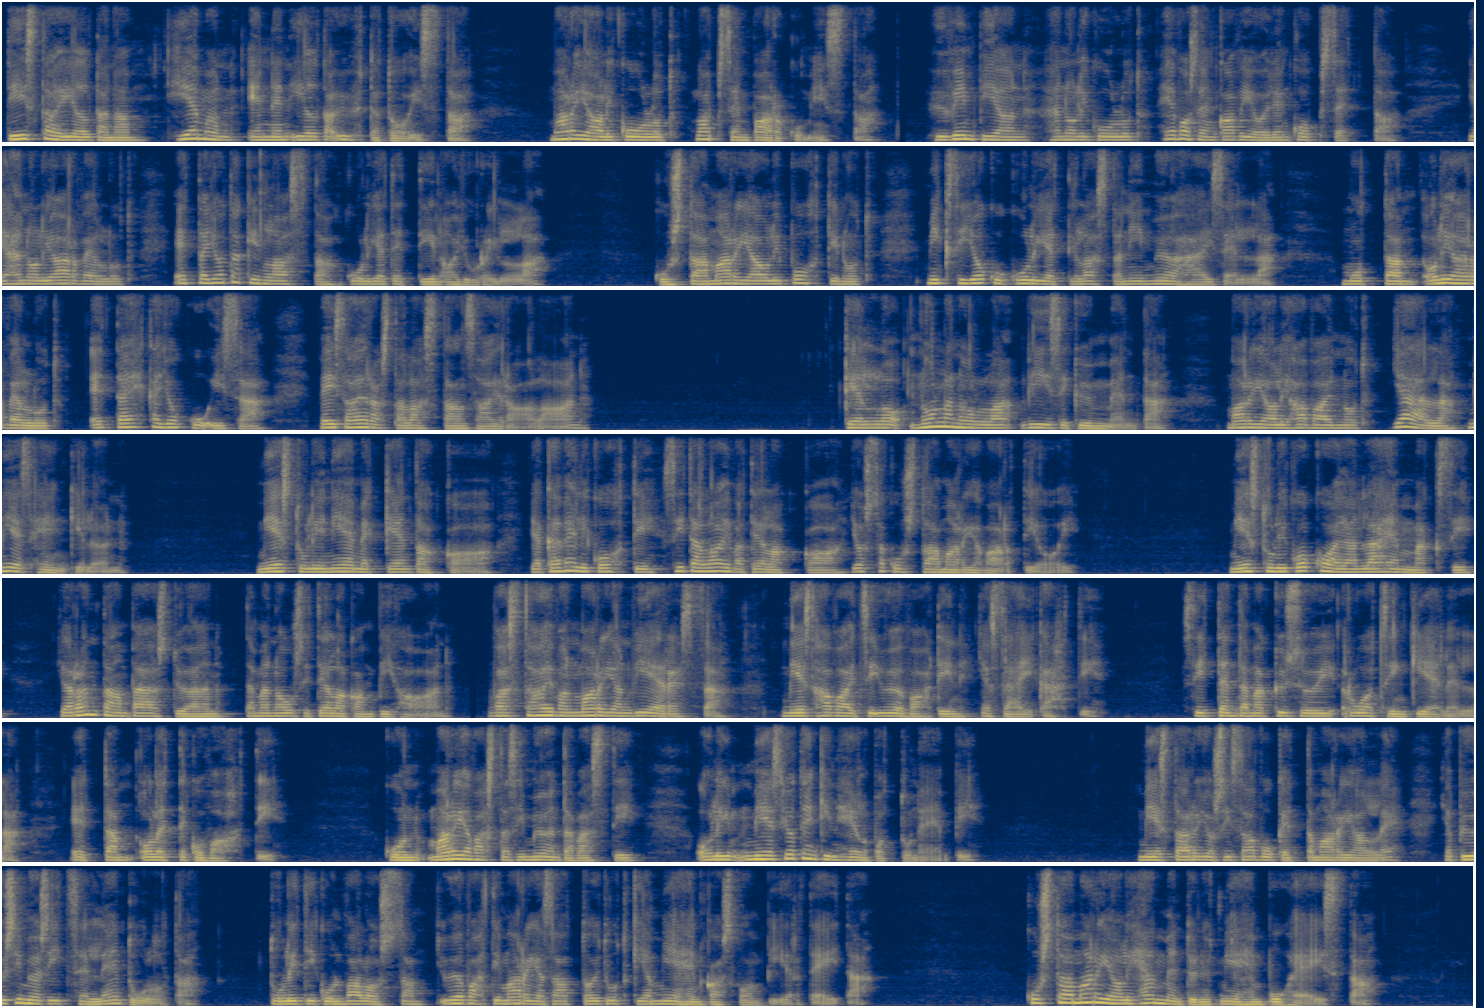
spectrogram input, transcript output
Tiistai-iltana, hieman ennen ilta 11, Maria oli kuullut lapsen parkumista. Hyvin pian hän oli kuullut hevosen kavioiden kopsetta ja hän oli arvellut, että jotakin lasta kuljetettiin ajurilla. Kustaa Maria oli pohtinut, miksi joku kuljetti lasta niin myöhäisellä, mutta oli arvellut, että ehkä joku isä vei sairasta lastaan sairaalaan. Kello 00.50 Maria oli havainnut jäällä mieshenkilön. Mies tuli niemekkeen takaa ja käveli kohti sitä laivatelakkaa, jossa Kustaa Marja vartioi. Mies tuli koko ajan lähemmäksi, ja rantaan päästyään tämä nousi telakan pihaan. Vasta aivan Marjan vieressä mies havaitsi yövahdin ja säikähti. Sitten tämä kysyi ruotsin kielellä, että oletteko vahti. Kun Maria vastasi myöntävästi, oli mies jotenkin helpottuneempi. Mies tarjosi savuketta Marjalle ja pyysi myös itselleen tulta. Tulitikun valossa yövahti Maria saattoi tutkia miehen kasvonpiirteitä. Kustaa Maria oli hämmentynyt miehen puheista.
